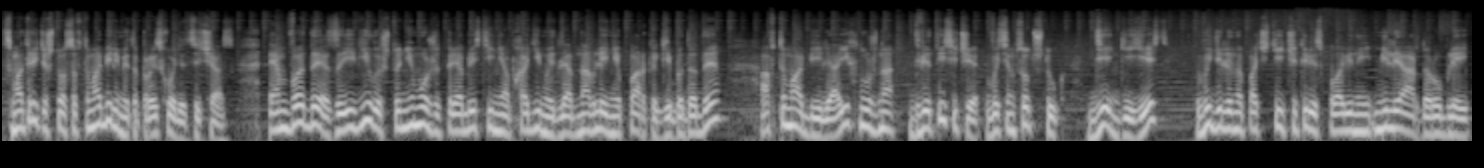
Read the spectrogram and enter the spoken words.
Смотрите, что с автомобилями-то происходит сейчас. МВД заявило, что не может приобрести необходимые для обновления парка ГИБДД автомобили, а их нужно 2800 штук. Деньги есть, выделено почти 4,5 миллиарда рублей,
